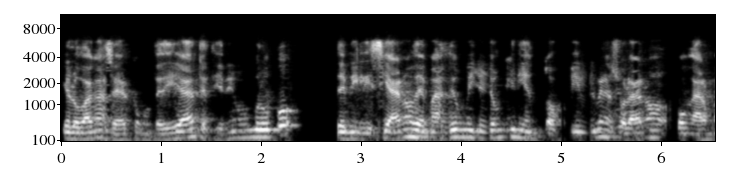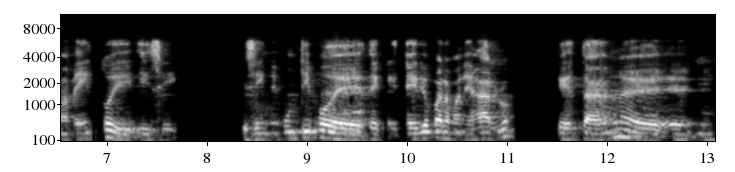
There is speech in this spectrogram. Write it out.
que lo van a hacer, como te dije antes, tienen un grupo de milicianos de más de un millón quinientos mil venezolanos con armamento y, y, sin, y sin ningún tipo de, criterio para manejarlo, que están eh, eh,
